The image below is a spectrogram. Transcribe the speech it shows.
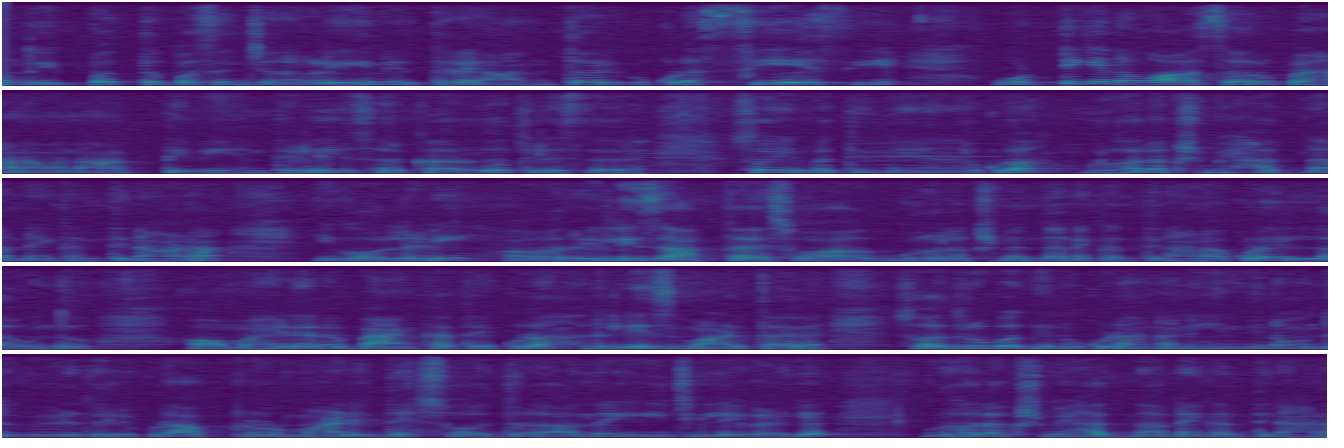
ಒಂದು ಇಪ್ಪತ್ತು ಪರ್ಸೆಂಟ್ ಜನಗಳು ಏನಿರ್ತಾರೆ ಅಂಥವರಿಗೂ ಕೂಡ ಸೇರಿಸಿ ಒಟ್ಟಿಗೆ ನಾವು ಆರು ಸಾವಿರ ರೂಪಾಯಿ ಹಣವನ್ನು ಹಾಕ್ತೀವಿ ಅಂತೇಳಿ ಇಲ್ಲಿ ಸರ್ಕಾರದವರು ತಿಳಿಸ್ತಾರೆ. ಸೊ ಇವತ್ತಿನ ದಿನ ಕೂಡ ಗೃಹಲಕ್ಷ್ಮಿ ಹದಿನಾರನೇ ಕಂತಿನ ಹಣ ಈಗ ಆಲ್ರೆಡಿ ರಿಲೀಸ್ ಆಗ್ತಾಯಿದೆ ಸೊ ಆ ಗೃಹಲಕ್ಷ್ಮಿ ಹದಿನಾರನೇ ಕಂತಿನ ಹಣ ಕೂಡ ಎಲ್ಲ ಒಂದು ಮಹಿಳೆಯರ ಬ್ಯಾಂಕ್ ಖಾತೆ ಕೂಡ ರಿಲೀಸ್ ಮಾಡ್ತಾರೆ. ಸೊ ಅದ್ರ ಬಗ್ಗೆಯೂ ಕೂಡ ನಾನು ಹಿಂದಿನ ಒಂದು ವೀಡಿಯೋದಲ್ಲಿ ಕೂಡ ಅಪ್ಲೋಡ್ ಮಾಡಿದ್ದೆ. ಸೊ ಅದರ, ಅಂದರೆ ಈ ಜಿಲ್ಲೆಗಳಿಗೆ ಗೃಹಲಕ್ಷ್ಮಿ ಹದಿನಾರನೇ ಕಂತಿನ ಹಣ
